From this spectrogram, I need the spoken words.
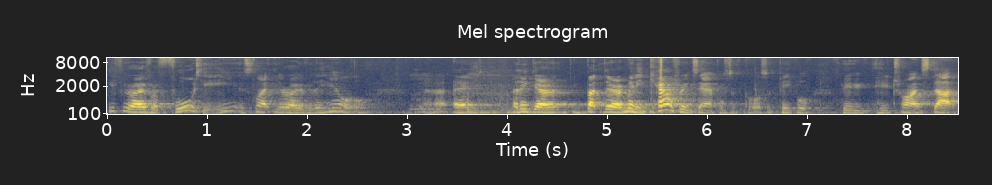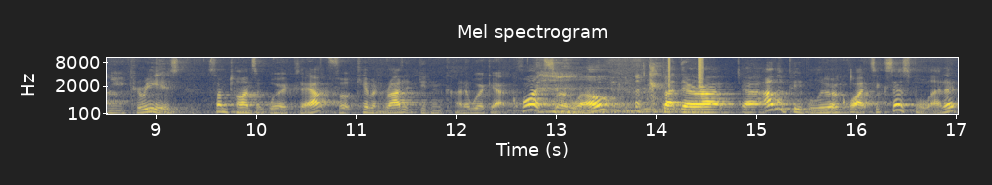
If you're over 40, it's like you're over the hill. Uh, and I think there are, but there are many counterexamples, of course, of people who, who try and start new careers Sometimes it works out. For Kevin Rudd, it didn't kind of work out quite so well. but there are uh, other people who are quite successful at it.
